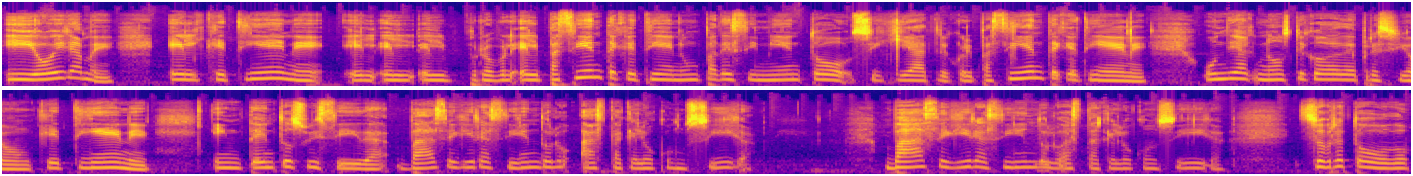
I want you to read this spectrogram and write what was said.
Y óigame, el que tiene, el, el, el, el paciente que tiene un padecimiento psiquiátrico, el paciente que tiene un diagnóstico de depresión, que tiene intento suicida, va a seguir haciéndolo hasta que lo consiga va a seguir haciéndolo hasta que lo consiga sobre todo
